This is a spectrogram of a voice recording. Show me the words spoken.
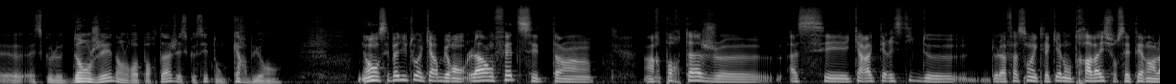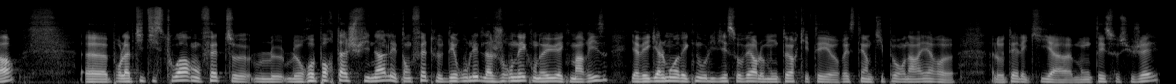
euh, est-ce que le danger dans le reportage, est-ce que c'est ton carburant? Non, c'est pas du tout un carburant. Là, en fait, c'est un, un reportage euh, assez caractéristique de, de la façon avec laquelle on travaille sur ces terrains-là. Euh, pour la petite histoire, en fait, euh, le, le reportage final est en fait le déroulé de la journée qu'on a eue avec Marise. Il y avait également avec nous Olivier Sauvert, le monteur, qui était euh, resté un petit peu en arrière euh, à l'hôtel et qui a monté ce sujet.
